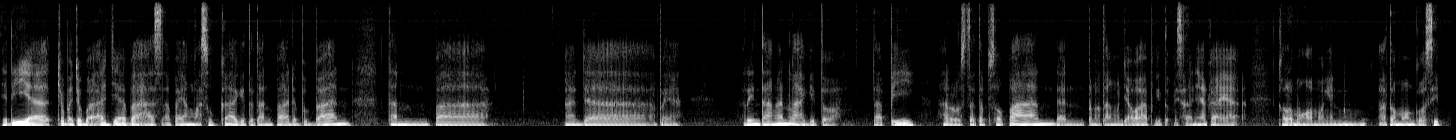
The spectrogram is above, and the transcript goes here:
Jadi ya coba-coba aja bahas apa yang masuk gitu tanpa ada beban, tanpa ada apa ya rintangan lah gitu. Tapi harus tetap sopan dan penuh tanggung jawab gitu. Misalnya kayak kalau mau ngomongin atau mau gosip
